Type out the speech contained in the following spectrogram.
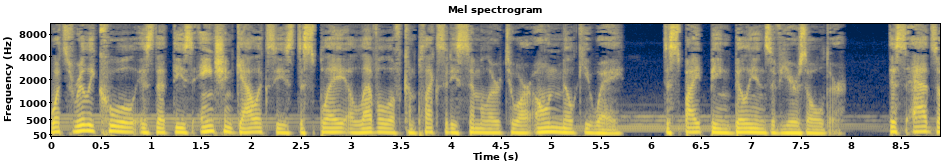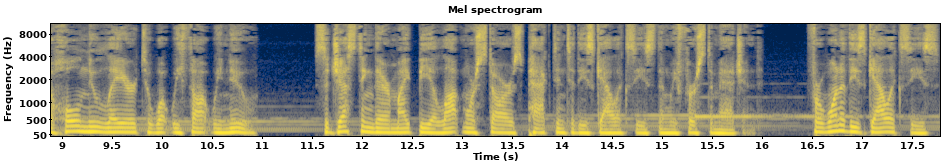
What's really cool is that these ancient galaxies display a level of complexity similar to our own Milky Way, despite being billions of years older. This adds a whole new layer to what we thought we knew, suggesting there might be a lot more stars packed into these galaxies than we first imagined. For one of these galaxies,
